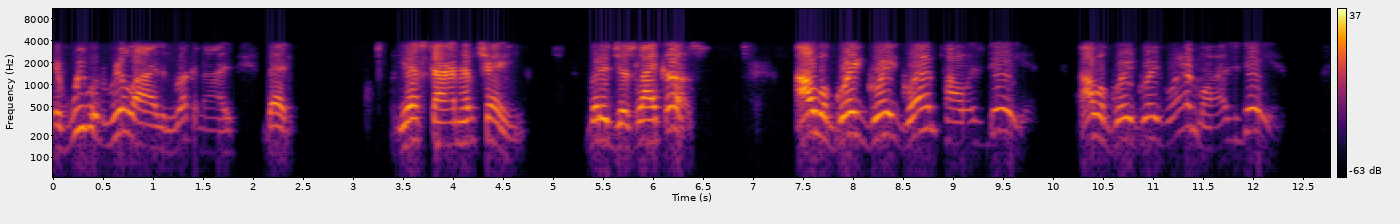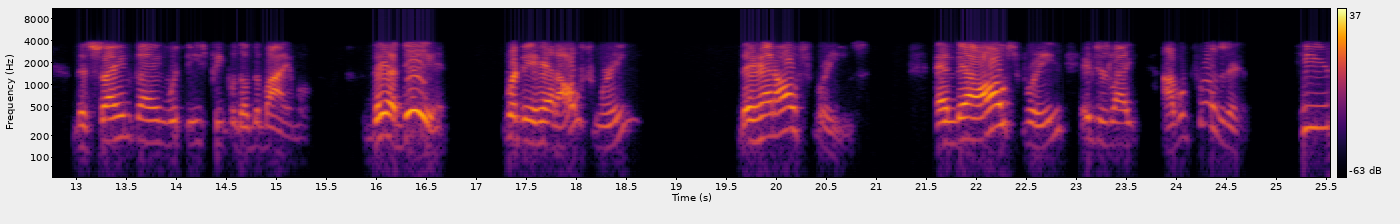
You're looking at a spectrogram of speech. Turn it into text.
if we would realize and recognize that, yes, time have changed, but it's just like us. Our great great grandpa is dead. Our great great grandma is dead. The same thing with these people of the Bible. They are dead, but they had offspring. They had offsprings. And their offspring is just like our president. He's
